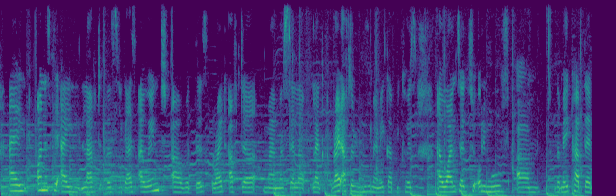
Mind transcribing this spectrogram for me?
I honestly i loved this you guys. I went uh, with this right after my micellar like right after removing my makeup because i wanted to remove um, the makeup that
